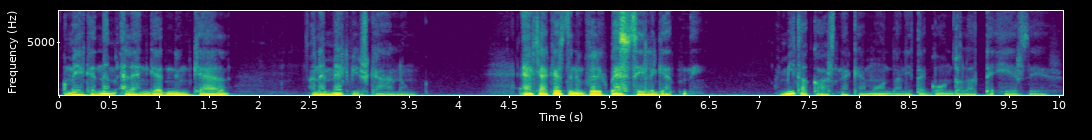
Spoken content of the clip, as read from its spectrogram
amelyeket nem elengednünk kell, hanem megvizsgálnunk. El kell kezdenünk velük beszélgetni. Hogy mit akarsz nekem mondani, te gondolat, te érzés?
